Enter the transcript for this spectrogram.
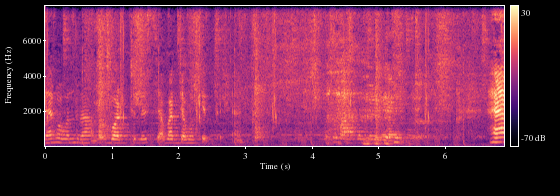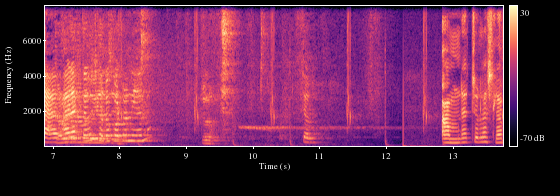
দেখো বন্ধুরা আমার বর চলে এসছে আবার যাব খেতে। হ্যাঁ আর একটা ছোট ফটো নিয়ে আনো। চলো। চলো। আমরা চলে আসলাম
